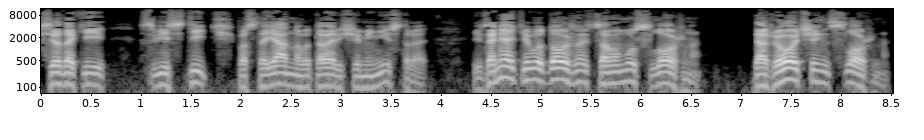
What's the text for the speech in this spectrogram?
Все-таки сместить постоянного товарища министра и занять его должность самому сложно, даже очень сложно.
